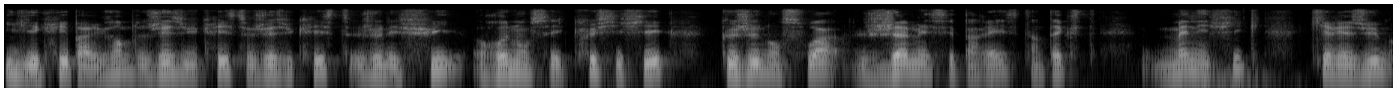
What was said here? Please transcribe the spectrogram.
Il y écrit par exemple Jésus-Christ, Jésus-Christ, je l'ai fui, renoncé, crucifié, que je n'en sois jamais séparé. C'est un texte magnifique qui résume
